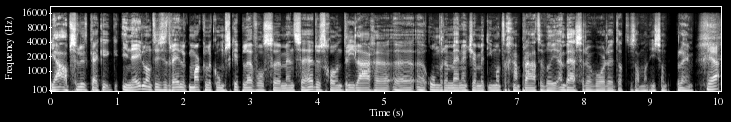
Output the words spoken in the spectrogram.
Ja, absoluut. Kijk, in Nederland is het redelijk makkelijk om skip levels uh, mensen, hè, dus gewoon drie lagen uh, onder een manager met iemand te gaan praten. Wil je ambassador worden? Dat is allemaal niet zo'n probleem. Ja.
